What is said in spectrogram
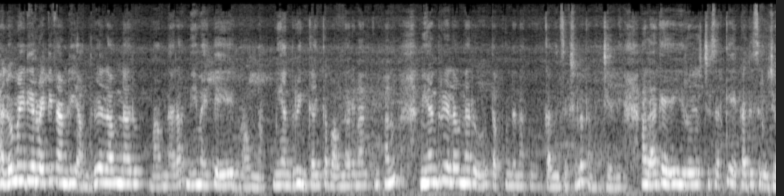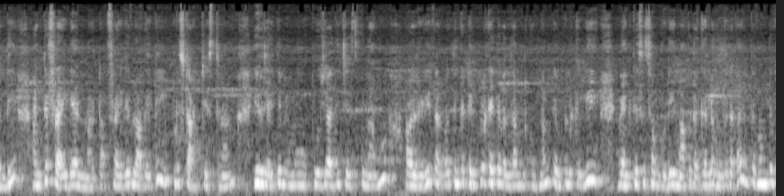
Hello my dear YT family. అందరూ ఎలా ఉన్నారు? బాగున్నారా? మేమైతే బాగున్నాం. మీ అందరూ ఇంకా ఇంకా బాగున్నారని అనుకుంటున్నాను. మీ అందరూ ఎలా ఉన్నారో తప్పకుండా నాకు కమెంట్ సెక్షన్లో కమెంట్ చేయండి. అలాగే ఈరోజు వచ్చేసరికి ఏకాదశి రోజు అండి. అంటే ఫ్రైడే అనమాట ఫ్రైడే బ్లాగ్ అయితే ఇప్పుడు స్టార్ట్ చేస్తున్నాను. ఈరోజు అయితే మేము పూజ అది చేసుకున్నాము. ఆల్రెడీ తర్వాత ఇంకా టెంపుల్కి అయితే వెళ్దాం అనుకుంటున్నాం. టెంపుల్కి వెళ్ళి వెంకటేశ్వర స్వామి గుడి మాకు దగ్గరలో ఉంది కదా. ఇంతకుముందు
